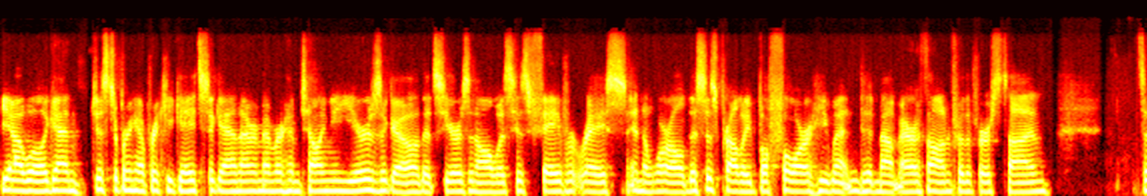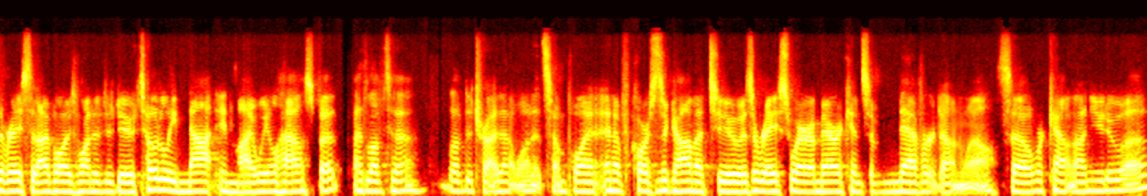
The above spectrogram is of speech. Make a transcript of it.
Yeah, well, again, just to bring up Ricky Gates again, I remember him telling me years ago that Sierre-Zinal was his favorite race in the world. This is probably before he went and did Mount Marathon for the first time. It's a race that I've always wanted to do. Totally not in my wheelhouse, but I'd love to love to try that one at some point. And of course, Zegama too is a race where Americans have never done well. So we're counting on you to uh,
